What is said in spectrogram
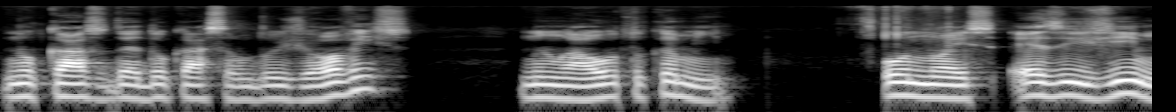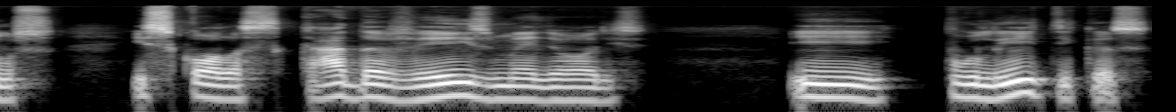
No caso da educação dos jovens, não há outro caminho. Ou nós exigimos escolas cada vez melhores e políticas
